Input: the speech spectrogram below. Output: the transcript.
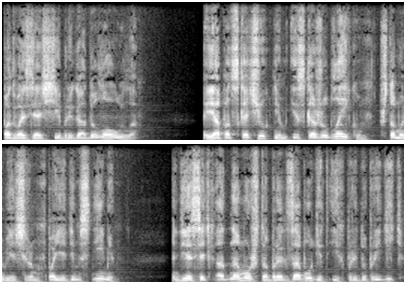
подвозящий бригаду Лоуэлла. Я подскочу к ним и скажу Блейку, что мы вечером поедем с ними. Десять к одному, что Брэк забудет их предупредить».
